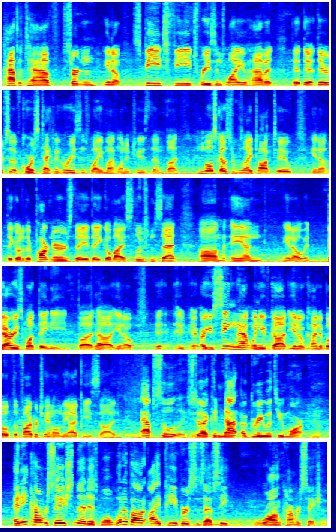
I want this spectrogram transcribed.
happen to have certain you know, speeds, feeds, reasons why you have it. There's of course technical reasons why you might want to choose them, but most customers I talk to, you know, they go to their partners, they, they go buy a solution set, um, and you know, it varies what they need. But yep. uh, you know, it, it, are you seeing that when you've got you know, kind of both the fiber channel and the IP side? Absolutely, Stu, I could not agree with you more. Yeah. Any conversation that is, well, what about IP versus FC? Wrong conversation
